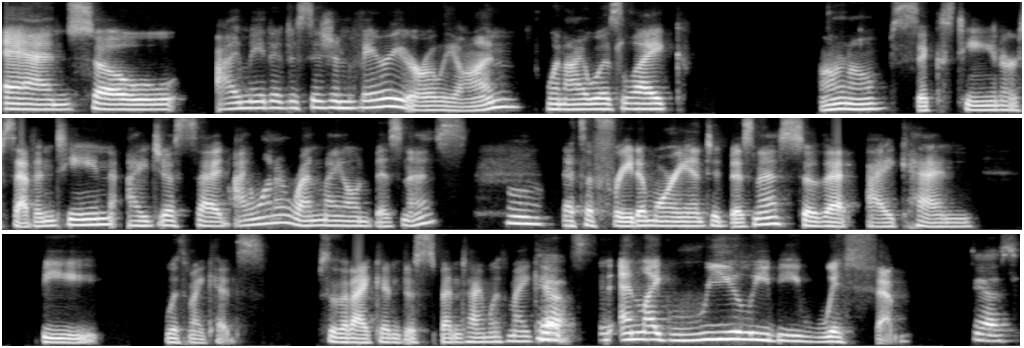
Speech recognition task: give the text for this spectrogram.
And so I made a decision very early on when I was like, I don't know, 16 or 17. I just said, I want to run my own business Mm. that's a freedom oriented business so that I can be with my kids, so that I can just spend time with my Yeah. kids and, and like really be with them Yes.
